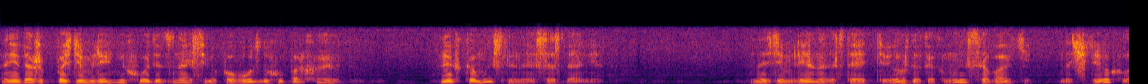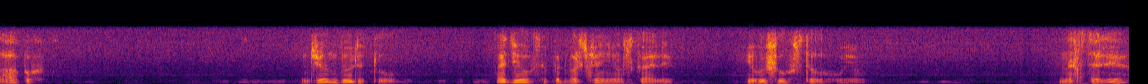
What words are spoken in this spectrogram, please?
Они даже по земле не ходят, зная себе, по воздуху порхают. Легкомысленное создание. На земле надо стоять твердо, как мы, собаки, на четырех лапах. Джон Дулитл оделся под ворчание Оскали и вышел в столовую. На столе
